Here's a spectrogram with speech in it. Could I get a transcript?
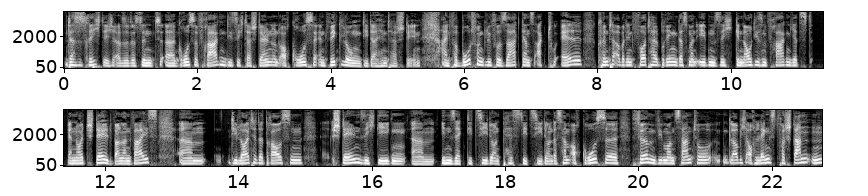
Das ist richtig. Also das sind äh, große Fragen, die sich da stellen und auch große Entwicklungen, die dahinter stehen. Ein Verbot von Glyphosat ganz aktuell könnte aber den Vorteil bringen, dass man eben sich genau diesen Fragen jetzt erneut stellt, weil man weiß, ähm, die Leute da draußen stellen sich gegen ähm, Insektizide und Pestizide und das haben auch große Firmen wie Monsanto, glaube ich, auch längst verstanden,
